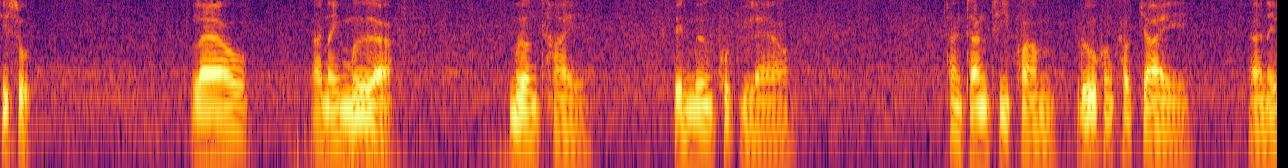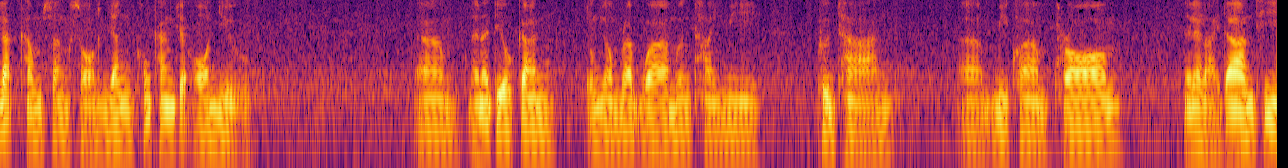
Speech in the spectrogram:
ที่สุด แล้วในเมื่อ เมืองไทยเป็นเมืองพุทธอยู่แล้ว ทั้งๆทที่ความรู้ความเข้าใจในหลักคำสั่งสอนยังค่อนข้างจะอ่อนอยู่ในนั้นเดียวกันต้องยอมรับว่าเมืองไทยมีพื้นฐานมีความพร้อมในหลาย ๆ ด้านที่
